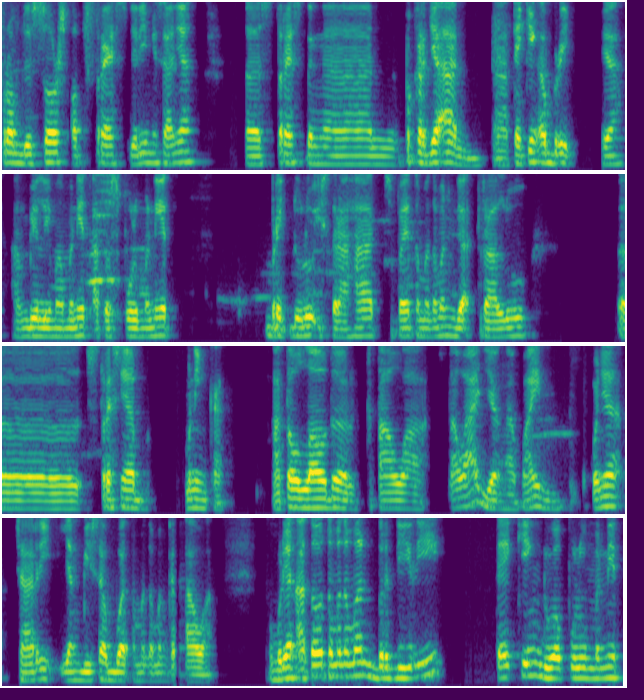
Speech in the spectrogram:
from the source of stress. Jadi misalnya uh, stres dengan pekerjaan, nah, taking a break ya, ambil lima menit atau 10 menit. Break dulu istirahat supaya teman-teman nggak terlalu uh, stresnya meningkat. Atau louder ketawa ketawa aja ngapain pokoknya cari yang bisa buat teman-teman ketawa kemudian atau teman-teman berdiri taking 20 menit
